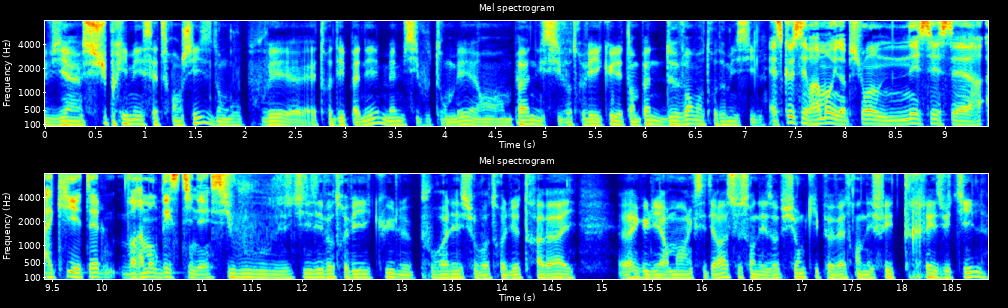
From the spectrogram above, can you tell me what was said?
vient supprimer cette franchise, donc vous pouvez euh, être dépanné même si vous tombez en panne et si votre véhicule est en panne devant votre domicile. Est-ce que c'est vraiment une option nécessaire? À qui est-elle vraiment destinée? Si vous utilisez votre véhicule pour aller sur votre lieu de travail régulièrement, etc., ce sont des options qui peuvent être en effet très utiles.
